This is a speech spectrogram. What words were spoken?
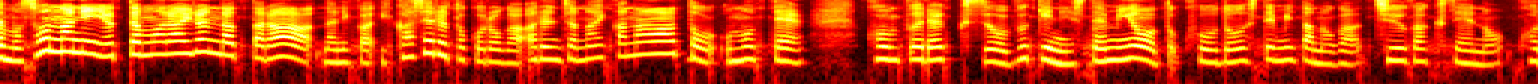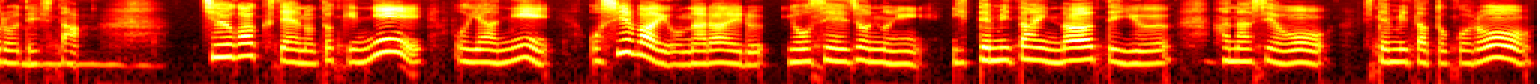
でもそんなに言ってもらえるんだったら何か活かせるところがあるんじゃないかなと思ってコンプレックスを武器にしてみようと行動してみたのが中学生の頃でした。中学生の時に親にお芝居を習える養成所に行ってみたいんだっていう話をしてみたところ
